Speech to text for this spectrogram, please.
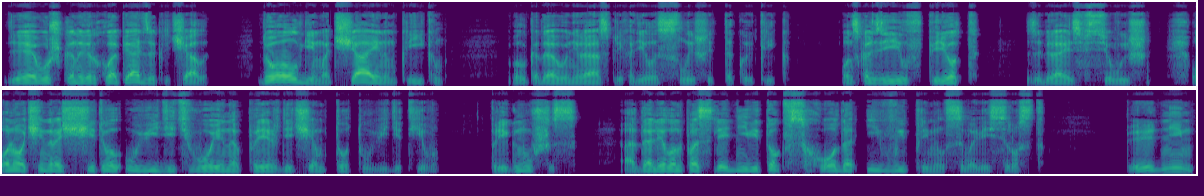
Девушка наверху опять закричала долгим, отчаянным криком. Волкодаву не раз приходилось слышать такой крик. Он скользил вперед, забираясь все выше. Он очень рассчитывал увидеть воина, прежде чем тот увидит его. Пригнувшись, одолел он последний виток всхода и выпрямился во весь рост. Перед ним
